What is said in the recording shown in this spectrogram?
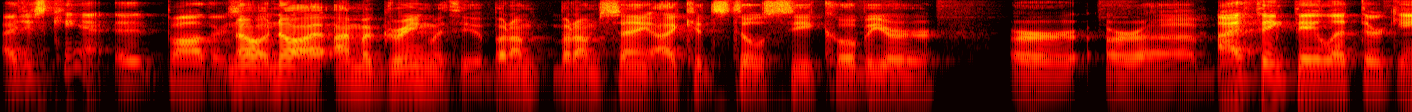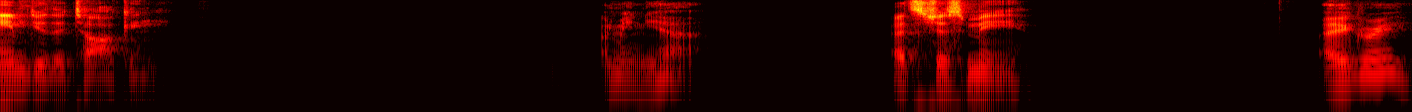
I just can't. It bothers me. No, no, I, I'm agreeing with you, but I'm but I'm saying I could still see Kobe or or or uh, I think they let their game do the talking. I mean, yeah, That's just me. I agree.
